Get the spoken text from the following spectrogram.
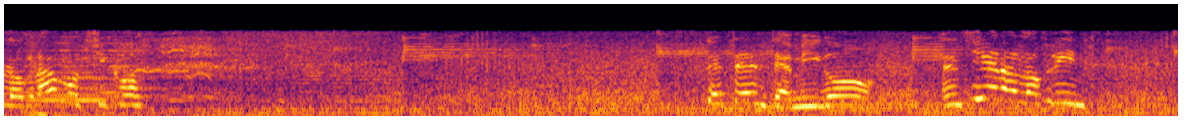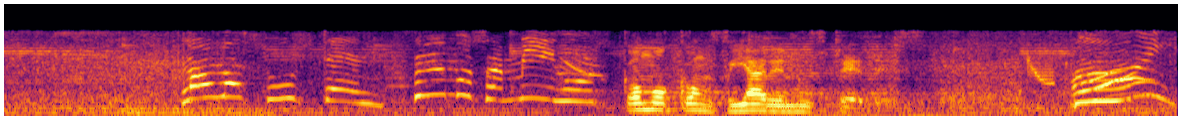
Lo logramos, chicos. Detente, amigo. Enciérralo, Flint. No lo asusten. Seamos amigos. ¿Cómo confiar en ustedes? ¡Ay!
